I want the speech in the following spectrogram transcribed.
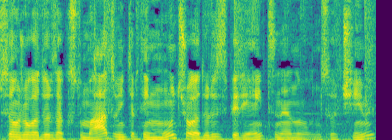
são jogadores acostumados. O Inter tem muitos jogadores experientes, né, no, no seu time.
